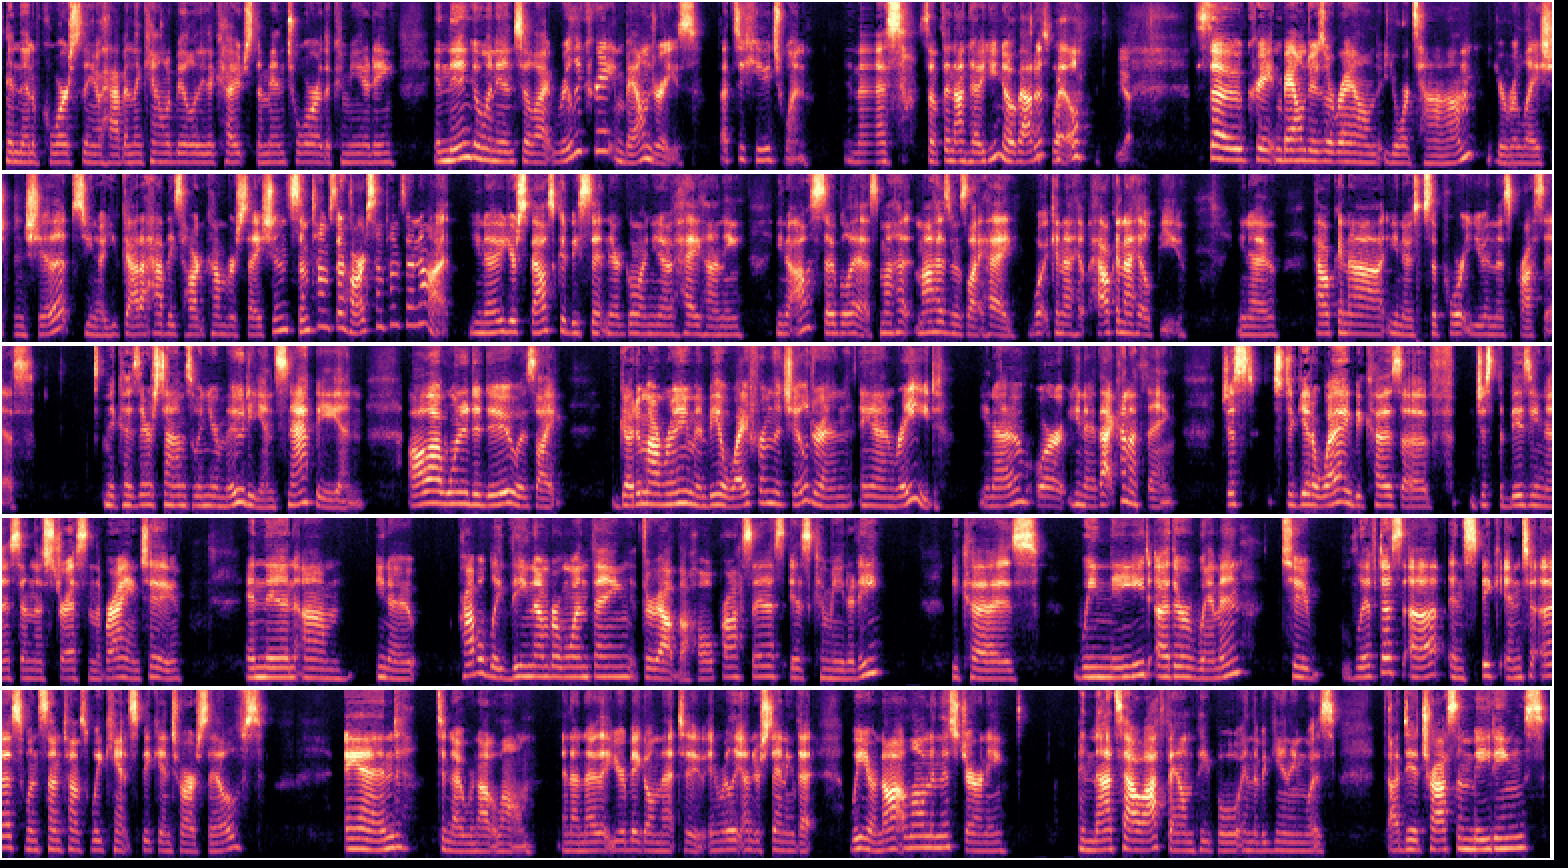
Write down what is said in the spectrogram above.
And then of course, you know, having the accountability, the coach, the mentor, the community, and then going into like really creating boundaries. That's a huge one. And that's something I know you know about as well. yeah. So, creating boundaries around your time, your relationships, you know, you've got to have these hard conversations. Sometimes they're hard, sometimes they're not. You know, your spouse could be sitting there going, you know, hey, honey, you know, I was so blessed. My, my husband's like, hey, what can I help? How can I help you? You know, how can I, you know, support you in this process? Because there's times when you're moody and snappy, and all I wanted to do was like go to my room and be away from the children and read you know, or, you know, that kind of thing, just to get away because of just the busyness and the stress in the brain, too. And then, um, you know, probably the number one thing throughout the whole process is community because we need other women to lift us up and speak into us when sometimes we can't speak into ourselves and to know we're not alone and I know that you're big on that too, and really understanding that we are not alone in this journey. And that's how I found people in the beginning was I did try some meetings.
